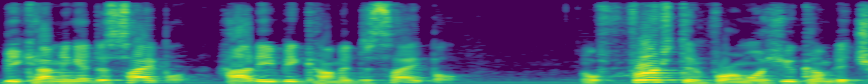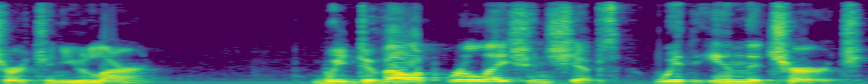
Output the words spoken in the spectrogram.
becoming a disciple. How do you become a disciple? Well, first and foremost, you come to church and you learn. We develop relationships within the church.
